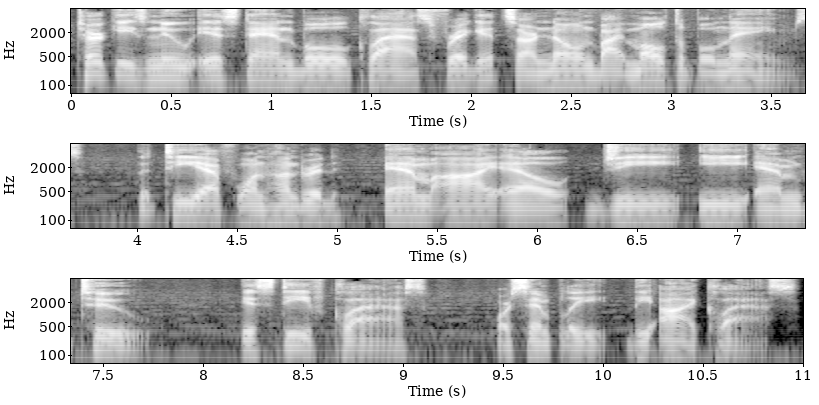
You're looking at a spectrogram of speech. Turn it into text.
Turkey's new Istanbul-class frigates are known by multiple names. The TF-100 MILGEM-2, Istif class, or simply the I-class.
